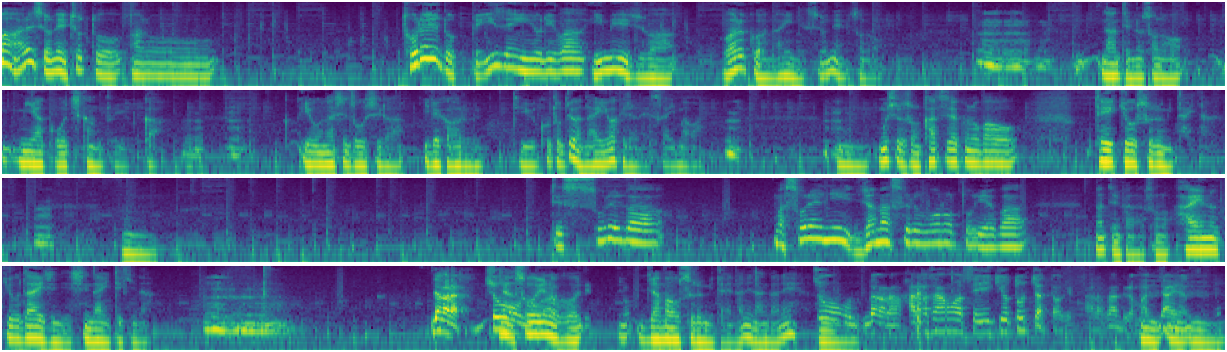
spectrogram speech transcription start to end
まあ、あれですよね、ちょっと、あのートレードって以前よりはイメージは悪くはないんですよね、その、うんうんなんていうの、その、都落ち感というか、うん。うん用なし同士が入れ替わるっていうことではないわけじゃないですか、今は。うん。うん、むしろその活躍の場を提供するみたいな。うん。うん、で、それが、まあ、それに邪魔するものといえば、なんていうかな、その、生え抜きを大事にしない的な。うんうんうん。だから、長野はなんかそういうのが邪魔をするみたいなね、なんかね。長だから原さんは聖域を取っちゃったわけです。原さんというか、まあ、ジャイアンツ、ね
